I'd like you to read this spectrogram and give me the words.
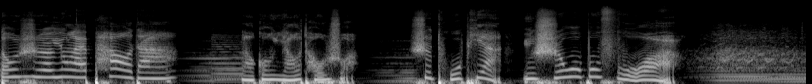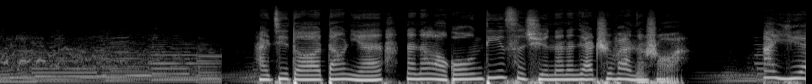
都是用来泡的。老公摇头说，是图片与实物不符。还记得当年楠楠老公第一次去楠楠家吃饭的时候啊，阿姨，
